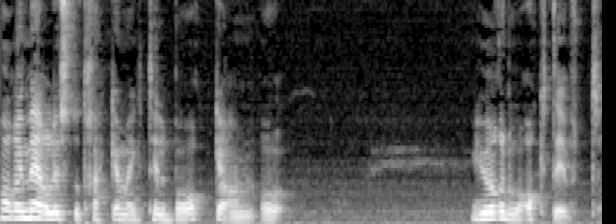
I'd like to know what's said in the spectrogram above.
har jeg mer lyst til å trekke meg tilbake enn å gjøre noe aktivt.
